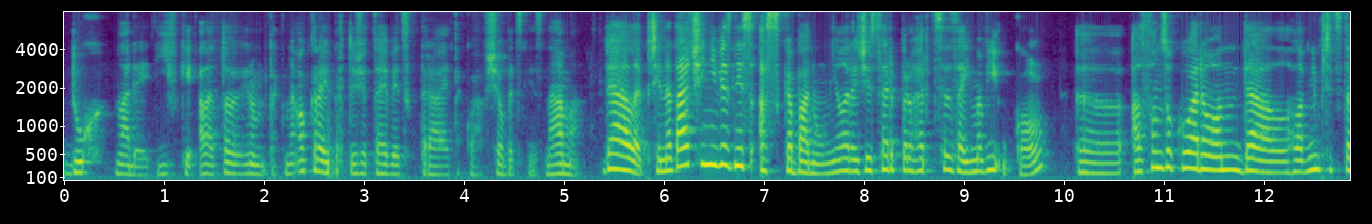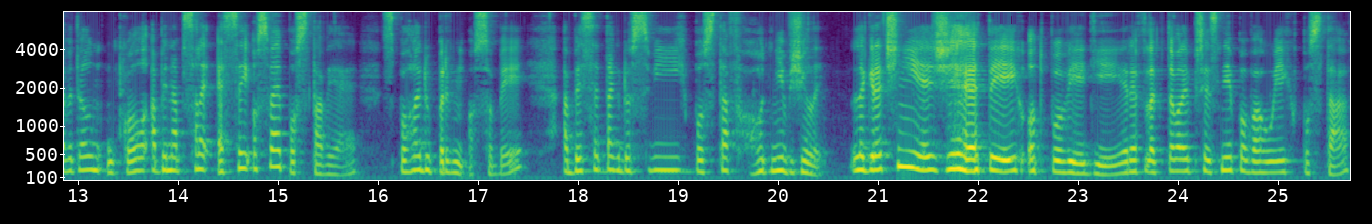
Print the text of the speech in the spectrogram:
duch mladé dívky, ale to je jenom tak na okraj, protože to je věc, která je taková všeobecně známá. Dále, při natáčení vězně z Azkabanu měl režisér pro herce zajímavý úkol, Uh, Alfonso Cuarón dal hlavním představitelům úkol, aby napsali esej o své postavě z pohledu první osoby, aby se tak do svých postav hodně vžili. Legrační je, že ty jejich odpovědi reflektovaly přesně povahu jejich postav.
